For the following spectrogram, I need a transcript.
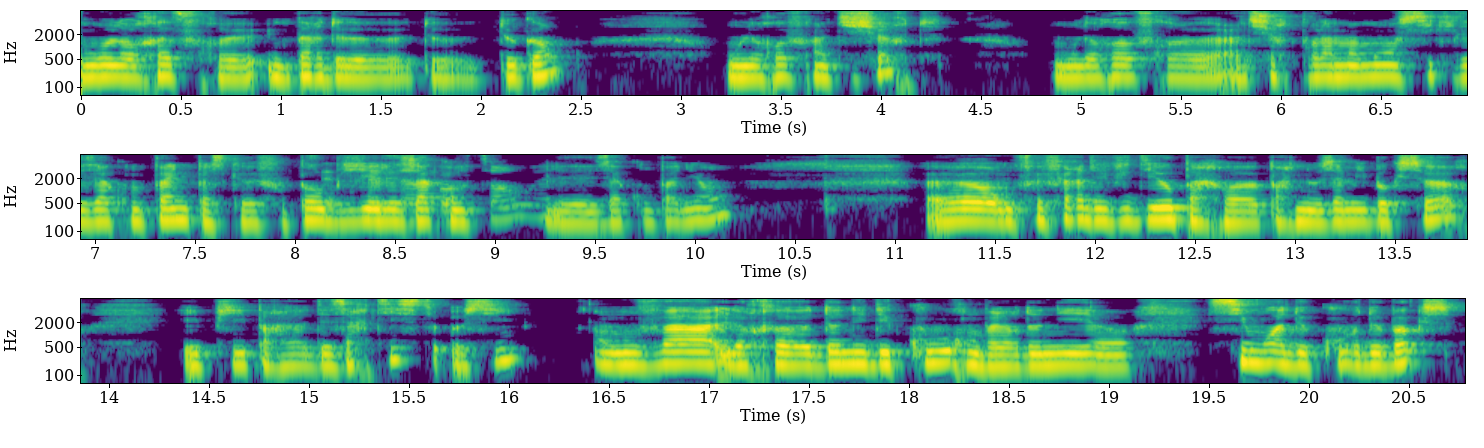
on leur offre une paire de, de, gants, on leur offre un t-shirt, on leur offre euh, un t-shirt pour la maman aussi qui les accompagne parce qu'il faut pas oublier les, les accompagnants. Euh, on fait faire des vidéos par, euh, par nos amis boxeurs et puis par des artistes aussi. On va leur donner des cours, on va leur donner six mois de cours de boxe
